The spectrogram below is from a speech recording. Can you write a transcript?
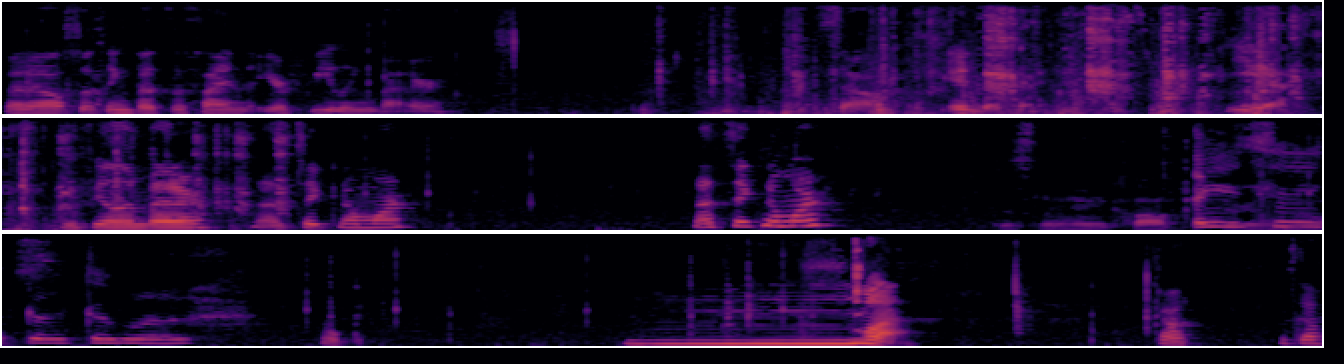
But I also think that's a sign that you're feeling better. So, it's okay. Yeah. You feeling better? Not sick no more? Not sick no more? Just lingering cough. I say go to work. Okay. Mwah. Come on, let's go.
